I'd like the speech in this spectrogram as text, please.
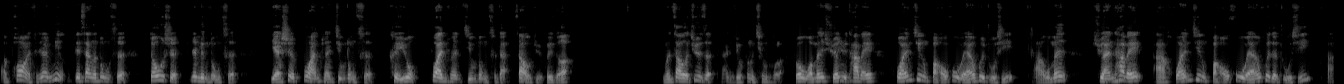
appoint 任命这三个动词都是任命动词，也是不完全及物动词，可以用不完全及物动词的造句规则。我们造个句子啊，你就更清楚了。说我们选举他为环境保护委员会主席啊，我们选他为啊环境保护委员会的主席啊，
